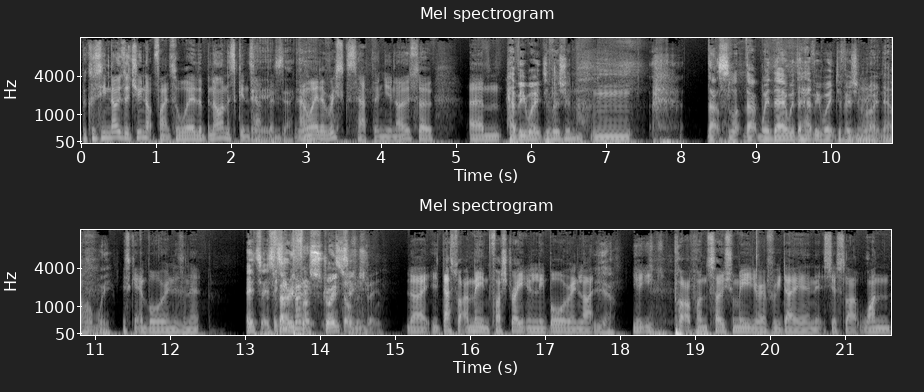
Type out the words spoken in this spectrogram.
because he knows the tune-up fights are where the banana skins happen Exactly. and where the risks happen. You know, so um, heavyweight division. Mm, that's that. We're there with the heavyweight division Yeah. right now, aren't we? it's getting boring, isn't it? It's it's, It's very incredi- frustrating. So frustrating. Like that's what I mean. Frustratingly boring. Like Yeah. You, you put up on social media every day, and it's just like one.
